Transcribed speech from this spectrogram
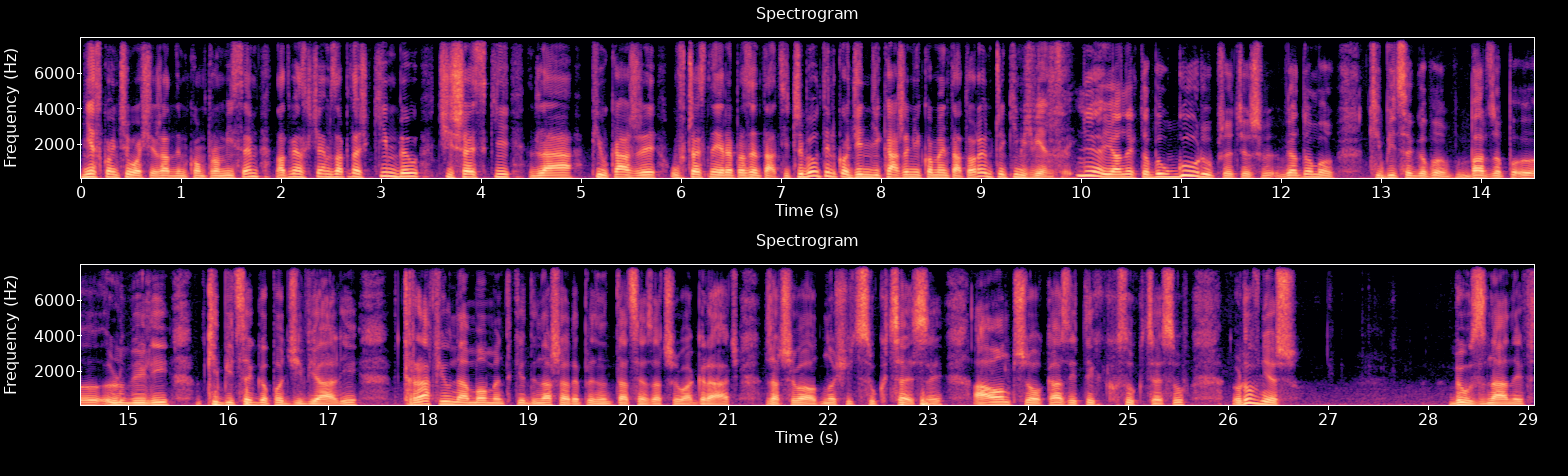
nie skończyło się żadnym kompromisem. Natomiast chciałem zapytać, kim był Ciszewski dla piłkarzy ówczesnej reprezentacji? Czy był tylko dziennikarzem i komentatorem, czy kimś więcej? Nie, Janek to był guru przecież. Wiadomo, kibice go bardzo po, lubili, kibice go podziwiali. Trafił na moment, kiedy nasza reprezentacja zaczęła grać, zaczęła odnosić sukcesy, a on przy okazji tych sukcesów również był znany w,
